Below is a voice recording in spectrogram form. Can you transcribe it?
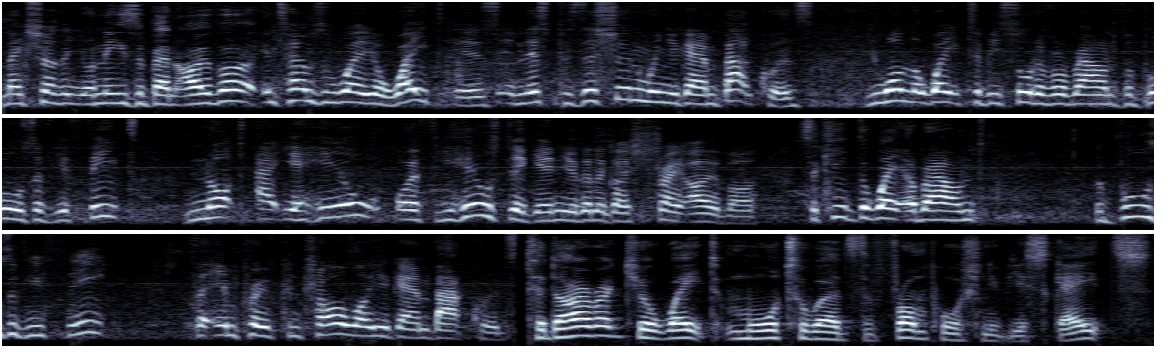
Make sure that your knees are bent over. In terms of where your weight is, in this position, when you're going backwards, you want the weight to be sort of around the balls of your feet, not at your heel, or if your heels dig in, you're going to go straight over. So keep the weight around the balls of your feet for improved control while you're going backwards. To direct your weight more towards the front portion of your skates,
